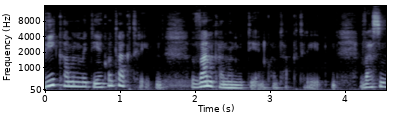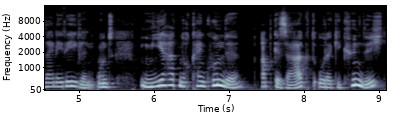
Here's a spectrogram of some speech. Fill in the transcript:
wie kann man mit dir in Kontakt treten? Wann kann man mit dir in Kontakt treten? Was sind deine Regeln? Und mir hat noch kein Kunde abgesagt oder gekündigt,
